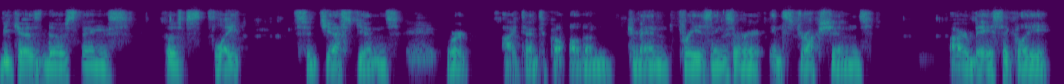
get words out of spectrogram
Because those things, those slight suggestions, or I tend to call them command phrasings or instructions, are basically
